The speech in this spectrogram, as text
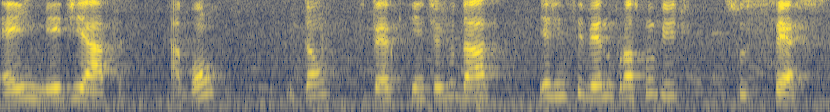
é imediata, tá bom? Então, espero que tenha te ajudado e a gente se vê no próximo vídeo. Sucesso!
